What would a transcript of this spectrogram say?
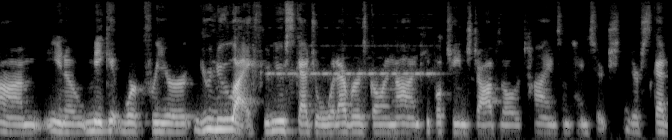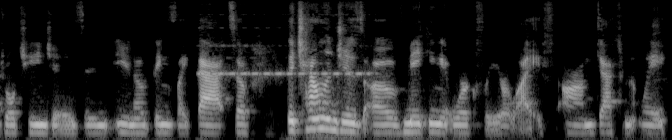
um, you know make it work for your your new life your new schedule whatever is going on. People change jobs all the time. Sometimes their, their schedule changes and you know things like that. So the challenges of making it work for your life um, definitely.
